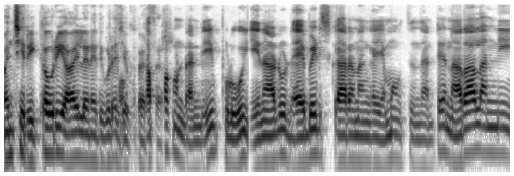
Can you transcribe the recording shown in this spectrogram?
మంచి రికవరీ ఆయిల్ అనేది కూడా చెప్పారు తప్పకుండా అండి. ఇప్పుడు ఈనాడు డయాబెటీస్ కారణంగా ఏమవుతుందంటే నరాలన్నీ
